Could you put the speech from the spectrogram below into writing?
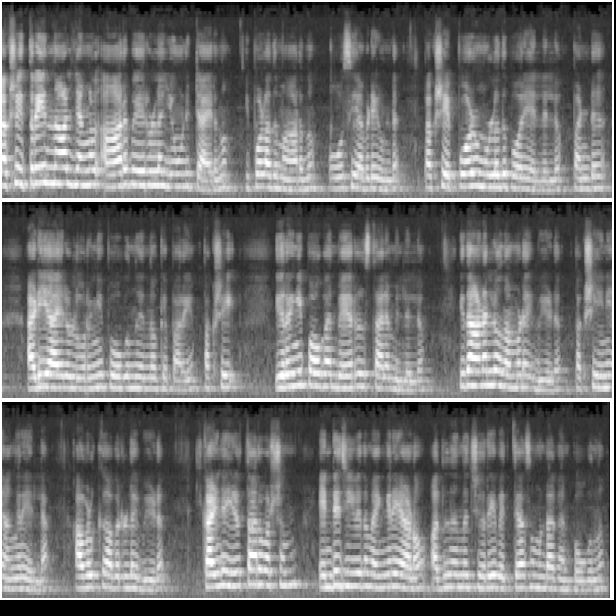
പക്ഷേ ഇത്രയും നാൾ ഞങ്ങൾ ആറ് പേരുള്ള യൂണിറ്റ് ആയിരുന്നു. ഇപ്പോൾ അത് മാറുന്നു. ഓസി അവിടെയുണ്ട്. പക്ഷേ എപ്പോഴും ഉള്ളതുപോലെയല്ലല്ലോ പണ്ട് അടിയായാലുള്ള ഉറങ്ങിപ്പോകുന്നു എന്നൊക്കെ പറയും. പക്ഷേ ഇറങ്ങിപ്പോകാൻ വേറൊരു സ്ഥലമില്ലല്ലോ. ഇതാണല്ലോ നമ്മുടെ വീട്. പക്ഷേ ഇനി അങ്ങനെയല്ല. അവൾക്ക് അവരുടെ വീട്. കഴിഞ്ഞ ഇരുപത്താറ് വർഷം എന്റെ ജീവിതം എങ്ങനെയാണോ അതിൽ നിന്ന് ചെറിയ വ്യത്യാസമുണ്ടാകാൻ പോകുന്നു.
